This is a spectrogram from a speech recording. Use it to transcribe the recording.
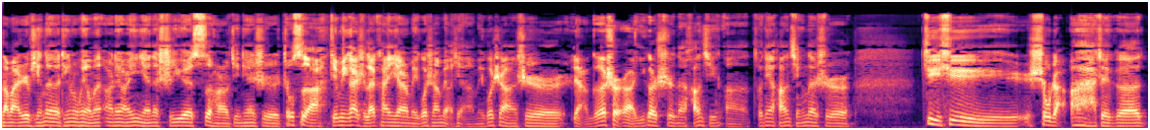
老马日评的听众朋友们，二零二一年的十一月四号，今天是周四啊。节目一开始来看一下美国市场表现啊。美国市场是两个事儿啊，一个是呢行情啊，昨天行情呢是继续收涨啊，这个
